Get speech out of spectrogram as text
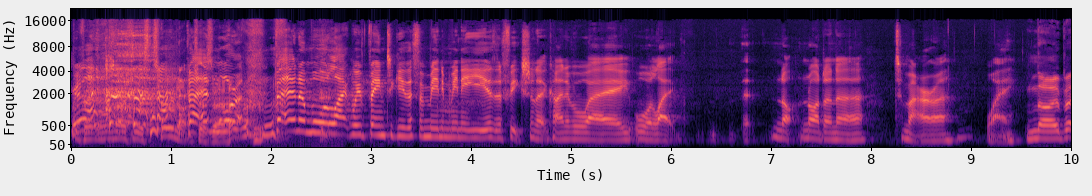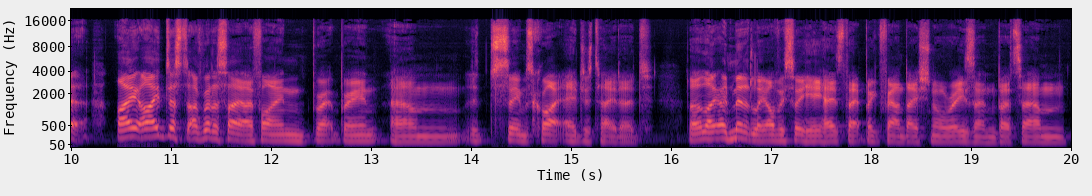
Really? If there's two But in, more, but in a more like we've been together for many, many years, affectionate kind of a way, or like not not in a Tamara way. No, but I, I just, I've got to say, I find Brett Brent, um, it seems quite agitated. Like, like, admittedly, obviously, he has that big foundational reason, but, um,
